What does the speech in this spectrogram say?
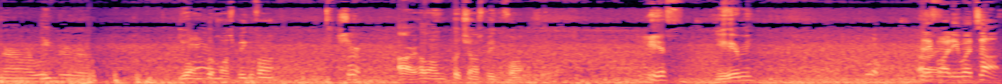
no, I wouldn't do that. You want me to put him on speakerphone? Sure. All right, hold on. Put you on speakerphone. If You hear me? Hey, buddy, what's up?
